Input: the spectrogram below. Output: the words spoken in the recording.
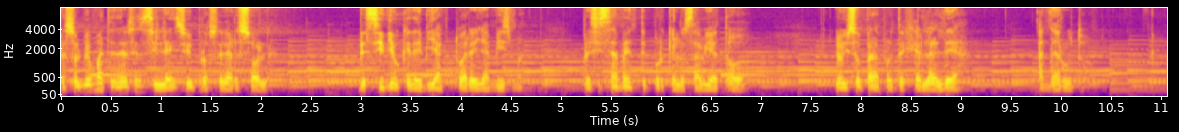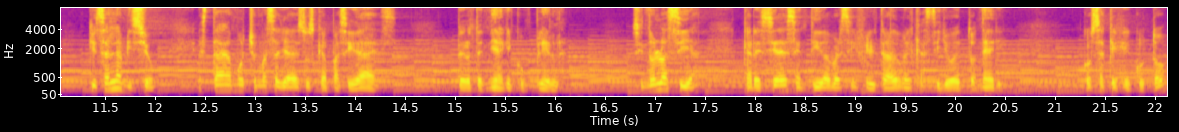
resolvió mantenerse en silencio y proceder sola decidió que debía actuar ella misma, precisamente porque lo sabía todo. Lo hizo para proteger la aldea, a Naruto. Quizás la misión estaba mucho más allá de sus capacidades, pero tenía que cumplirla. Si no lo hacía, carecía de sentido haberse infiltrado en el castillo de Toneri, cosa que ejecutó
